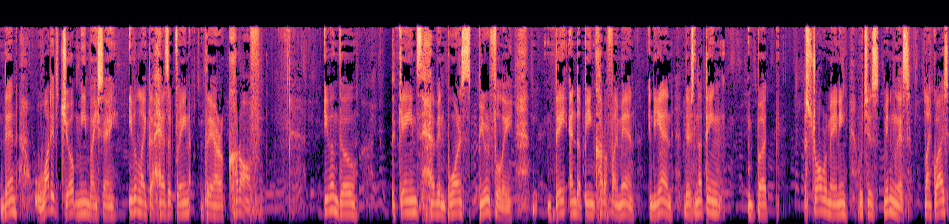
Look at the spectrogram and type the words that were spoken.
Then, what did Job mean by saying, even like the heads of grain, they are cut off? Even though the gains have been born beautifully, they end up being cut off by man. In the end, there's nothing but straw remaining, which is meaningless. Likewise,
